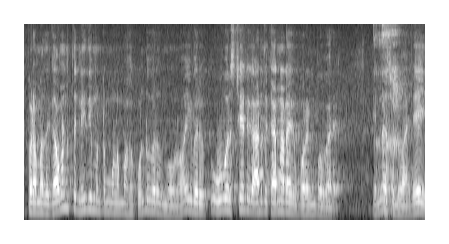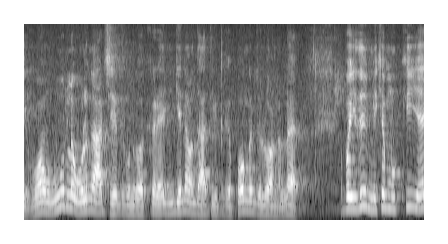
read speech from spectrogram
இப்போ நம்ம கவனத்தை நீதிமன்றம் மூலமாக கொண்டு வரது மூலம் இவர் ஒவ்வொரு ஸ்டேட்டுக்கு அடுத்து கர்நாடகா போகிறேன்னு போவார். என்ன சொல்லுவாங்க? டேய் உன் ஊரில் ஒழுங்கா ஆட்சி எடுத்து கொண்டு வைக்கடே இங்கே என்ன வந்து ஆற்றிக்கிட்டு இருக்க? போங்கன்னு சொல்லுவாங்கல்ல. அப்போ இது மிக முக்கிய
